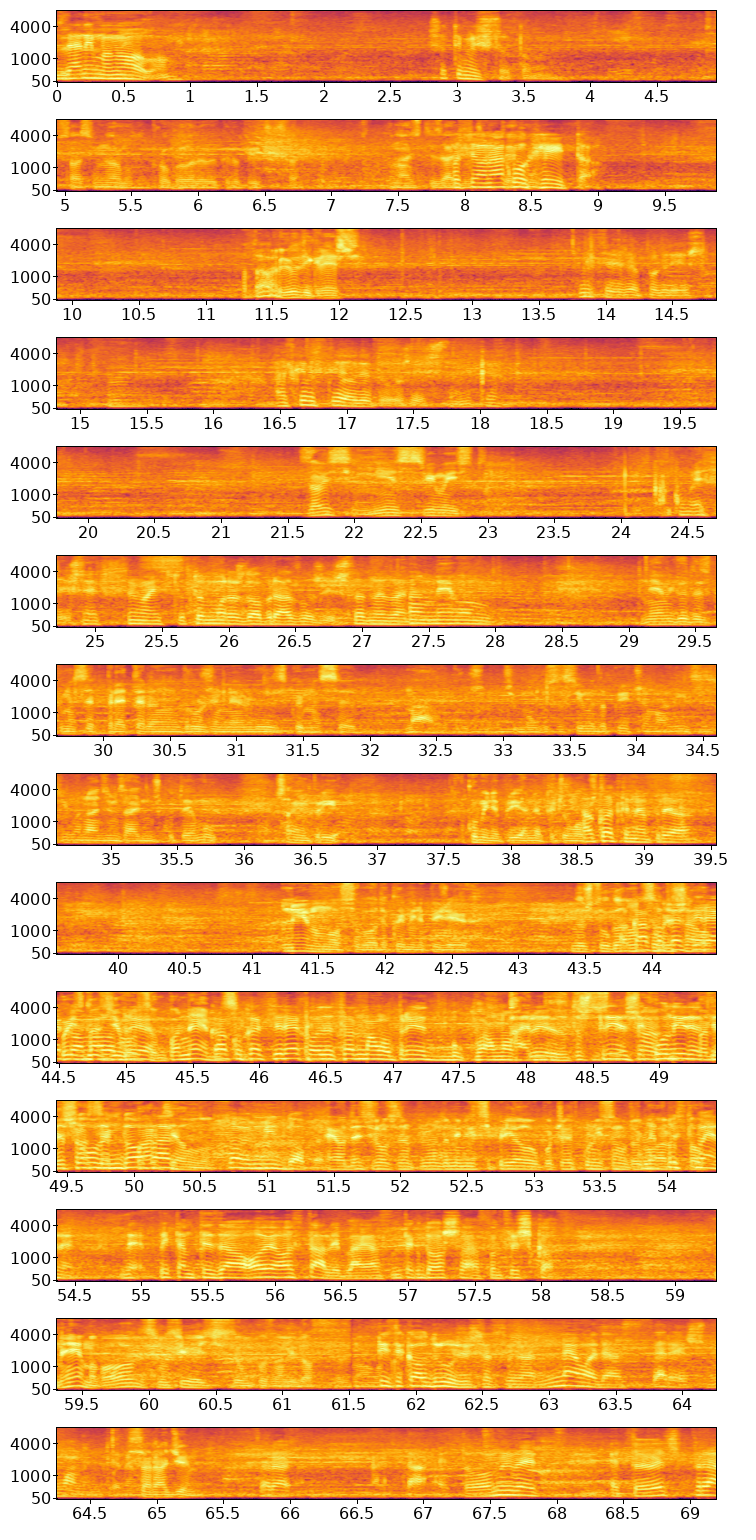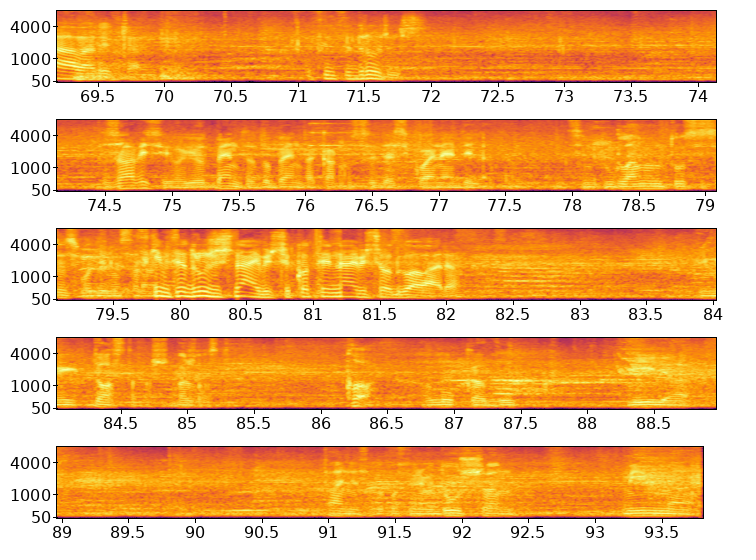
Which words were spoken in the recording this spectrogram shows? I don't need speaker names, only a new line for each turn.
Zanima me ovo. Šta ti misliš o tome?
Sasvim normalno probala da uvijek kada pričaš šta. Nađete zajedničku
Poslije onakvog
temu.
hejta.
Pa dobro, ljudi greše.
Misliš da je pogriješila? A s kim si ti ovdje družiš, Sanka?
Zavisi, nije sa svima isto.
Kako misliš, neću svima isto, to moraš da obrazložiš, sad me
Pa
zanima.
nemam... Nemam ljude s kojima se pretjerano družim, nemam ljude s kojima se malo družim. Znači mogu sa svima da pričam, ali sa svima nađem zajedničku temu. Šta mi prija? Ko mi ne prija, ne pričam
A
uopšte.
ko ti ne prija?
Nemam osoba ovdje koji mi ne priđaju. Zato što uglavnom
Kako
sam rešavao, pa
prije-
sam, pa ne,
Kako
mislim.
kad si rekao da sad malo prije, bukvalno
Pa,
prije
zato što se
30
dešava-
sekundi da
pa
s ovim dobar, s ovim nisi dobar.
Evo, desilo se, na primjer, da mi nisi prijela u početku, nisam
Ne
razgovarao s
pusti
tobom.
mene. Ne, pitam te za ove ostali, ba, ja sam tek došla, ja sam friška.
Nema, pa ovdje smo svi već se upoznali, dosta se znamo.
Ti se kao družiš sa svima, nemoj da sereš momente.
Sarađujem.
Sara... A, Da, eto mi već, eto je već prava rečenica. S kim se družiš?
Zavisi i od benda do benda, kako se desi koja nedelja. Mislim, uglavnom tu se sve svodi na
S
saradnju.
kim se družiš najviše, ko ti najviše odgovara?
Ima ih dosta baš, baš dosta.
Ko?
Luka, Vuk, Tanja, ime Dušan, Mina,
